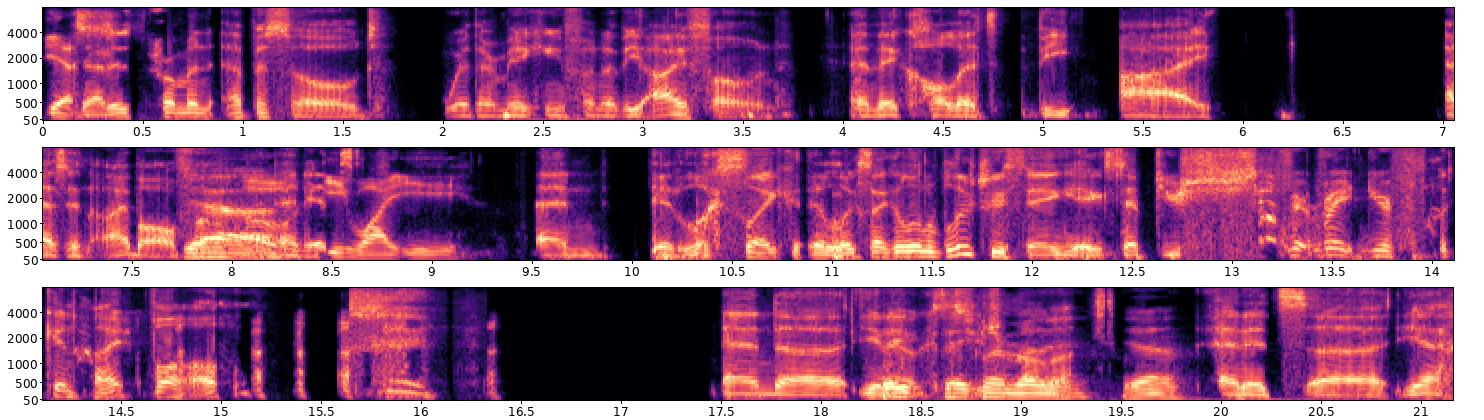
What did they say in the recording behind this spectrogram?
yes, That is from an episode where they're making fun of the iPhone, and they call it the eye, as an eyeball phone, Yeah. oh, and it's EYE. And it looks like it looks like a little Bluetooth thing, except you shove it right in your fucking eyeball. and uh, you know, take 'cause it's take my Futurama. money. Yeah. and it's uh yeah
